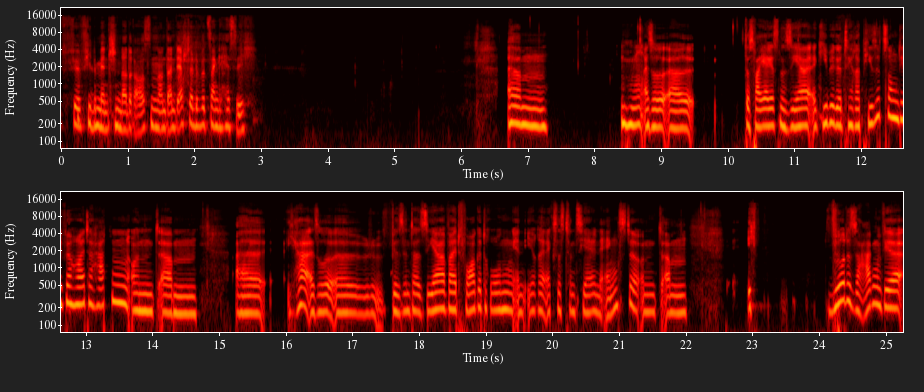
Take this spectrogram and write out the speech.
für viele Menschen da draußen. Und an der Stelle wird's dann gehässig. Ähm, mhm, also äh, das war ja jetzt eine sehr ergiebige Therapiesitzung, die wir heute hatten. Und ähm, äh, ja, also äh, wir sind da sehr weit vorgedrungen in ihre existenziellen Ängste und ähm, ich würde sagen, wir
